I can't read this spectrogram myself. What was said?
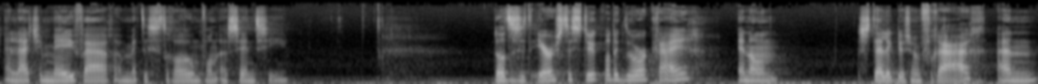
en laat je meevaren met de stroom van ascensie. Dat is het eerste stuk wat ik doorkrijg. En dan stel ik dus een vraag aan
